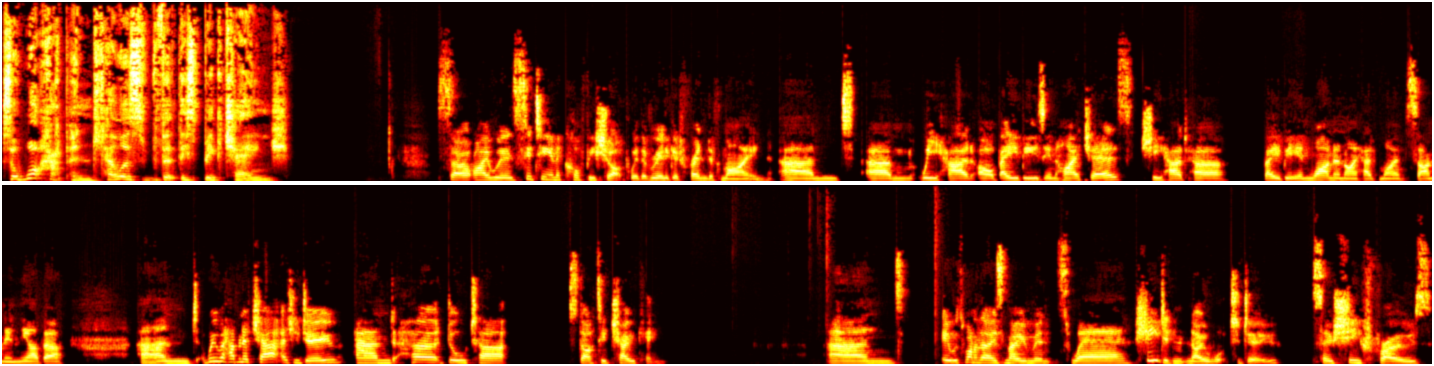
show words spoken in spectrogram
So, what happened? Tell us that this big change. So I was sitting in a coffee shop with a really good friend of mine, and um, we had our babies in high chairs. She had her baby in one, and I had my son in the other. And we were having a chat, as you do, and her daughter started choking. And it was one of those moments where she didn't know what to do. So she froze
